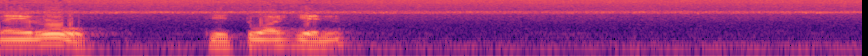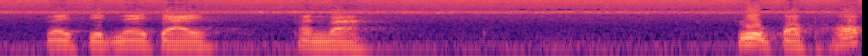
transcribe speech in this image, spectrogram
ในรูปที่ตัวเห็น ในจิตในใจท่านว่า รูปประพบ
